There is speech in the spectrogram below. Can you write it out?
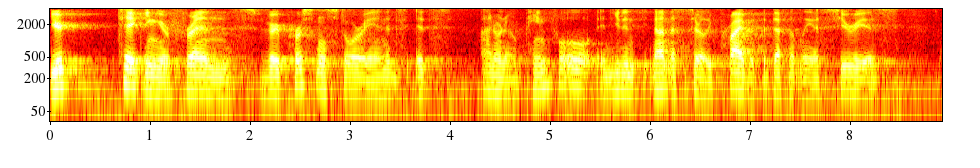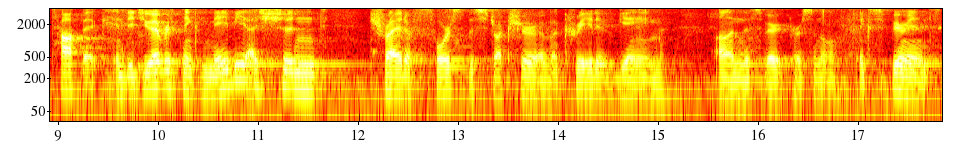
you're taking your friend's very personal story and it's, it's I don't know, painful, and you didn't, not necessarily private, but definitely a serious topic. And did you ever think maybe I shouldn't try to force the structure of a creative game on this very personal experience?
